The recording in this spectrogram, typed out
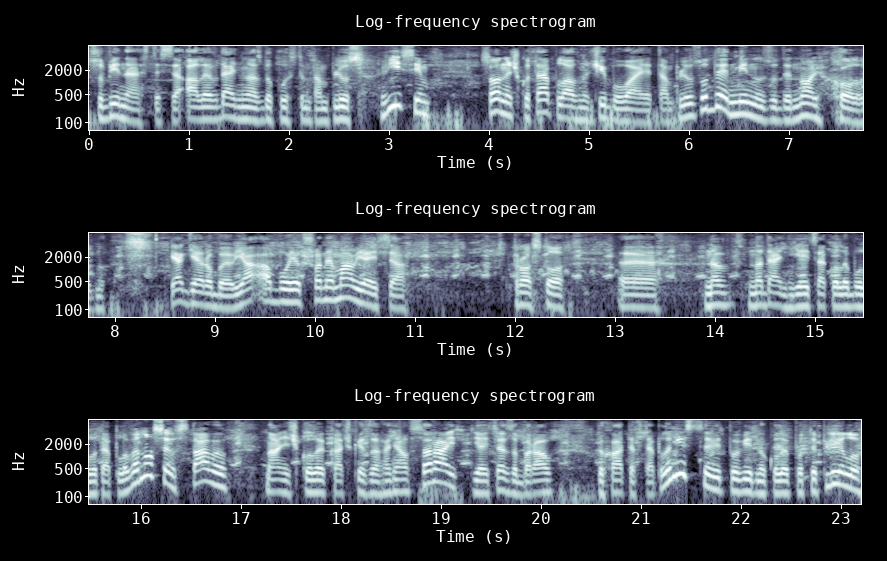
собі нестися. Але в день у нас, допустимо, там плюс 8, сонечко тепло, а вночі буває там плюс 1, мінус 1, 0, холодно. Як я робив? Я або якщо не мав яйця, просто е, на, на день яйця, коли було тепло, виносив, ставив. На ніч, коли качки заганяв в сарай, яйце забирав до хати в тепле місце. Відповідно, коли потепліло,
